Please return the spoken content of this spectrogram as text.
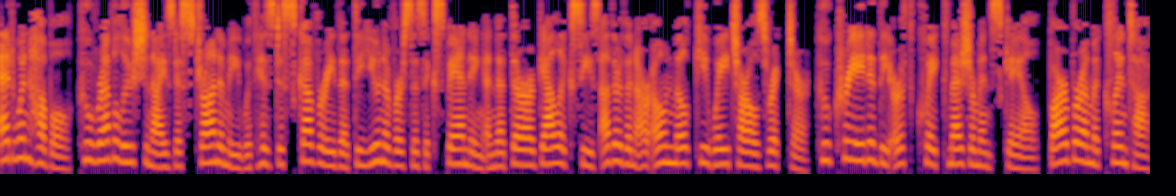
Edwin Hubble, who revolutionized astronomy with his discovery that the universe is expanding and that there are galaxies other than our own Milky Way Charles Richter, who created the earthquake measurement scale, Barbara McClintock,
